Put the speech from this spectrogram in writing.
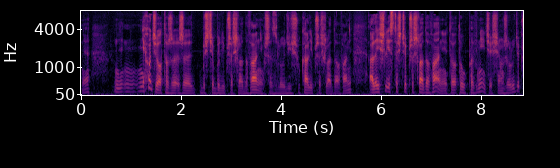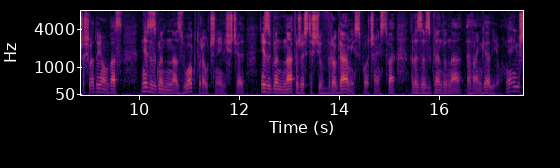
Nie? Nie, chodzi o to, że, że byście byli prześladowani przez ludzi, szukali prześladowań, ale jeśli jesteście prześladowani, to, to upewnijcie się, że ludzie prześladują was nie ze względu na zło, które uczyniliście, nie ze względu na to, że jesteście wrogami społeczeństwa, ale ze względu na Ewangelię. Nie? I już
